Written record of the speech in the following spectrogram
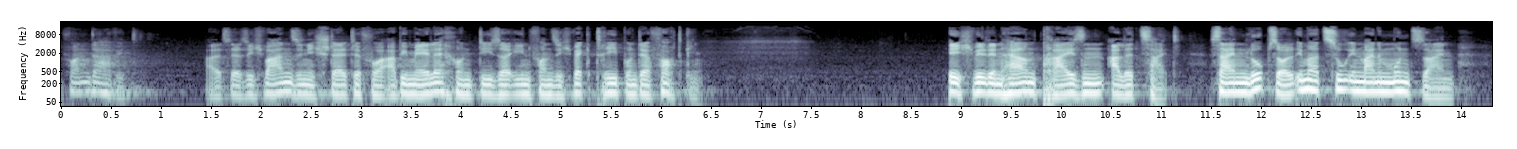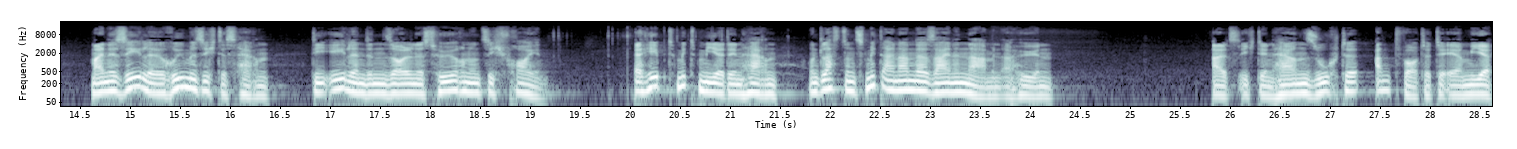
Von David. Als er sich wahnsinnig stellte vor Abimelech und dieser ihn von sich wegtrieb und er fortging. Ich will den Herrn preisen alle Zeit. Sein Lob soll immerzu in meinem Mund sein. Meine Seele rühme sich des Herrn. die Elenden sollen es hören und sich freuen. Erhebt mit mir den Herrn und lasst uns miteinander seinen Namen erhöhen. Als ich den Herrn suchte, antwortete er mir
